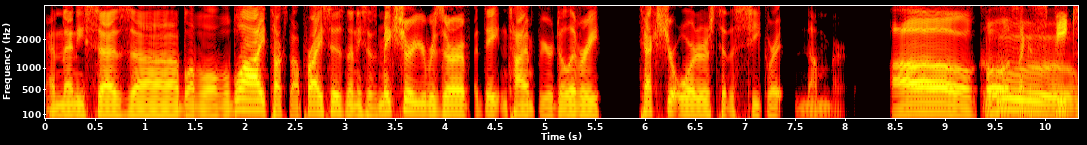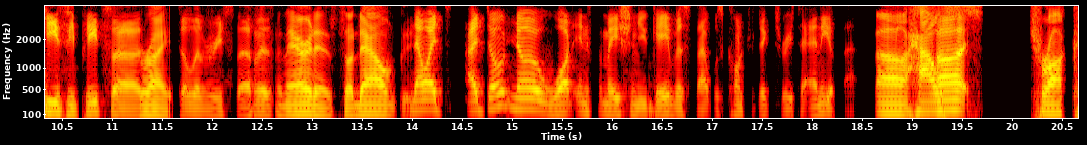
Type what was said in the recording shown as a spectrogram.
And then he says, uh, blah, blah, blah, blah, blah. He talks about prices. And then he says, make sure you reserve a date and time for your delivery. Text your orders to the secret number. Oh, cool! It's like a speakeasy pizza Right. delivery service. And there it is. So now, Now, I I don't know what information you gave us that was contradictory to any of that. uh, house, truck.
